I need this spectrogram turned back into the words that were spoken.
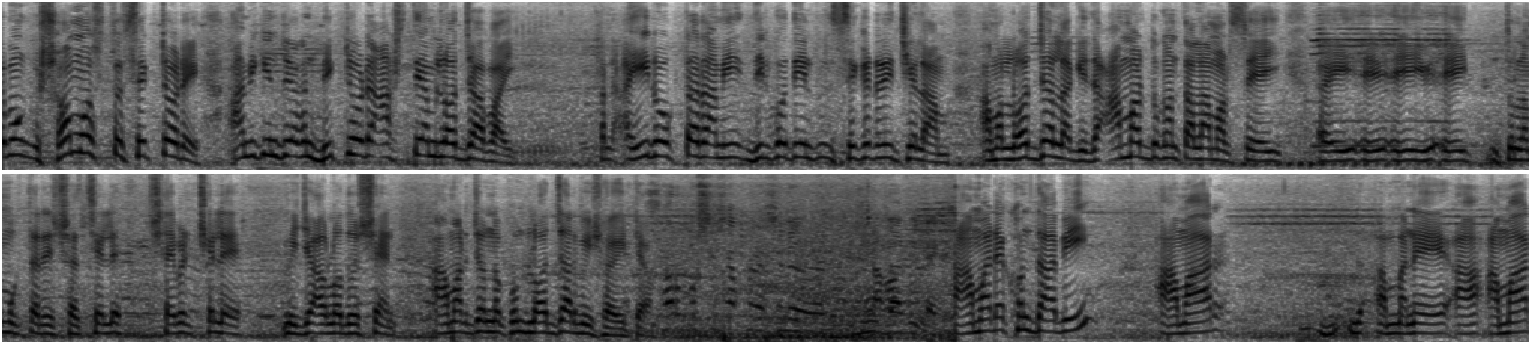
এবং সমস্ত সেক্টরে আমি কিন্তু এখন ভিক্টোরিয়া আসতে আমি লজ্জা পাই। কারণ এই রোগটার আমি দীর্ঘদিন সেক্রেটারি ছিলাম। আমার লজ্জা লাগে যে আমার দোকান তালা মারছে এই এই এই- তুলা মুক্তারের ছেলে সাহেবের ছেলে মির্জা আউলাদ হোসেন। আমার জন্য খুব লজ্জার বিষয় এটা? আমার এখন দাবি আমার মানে আমার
